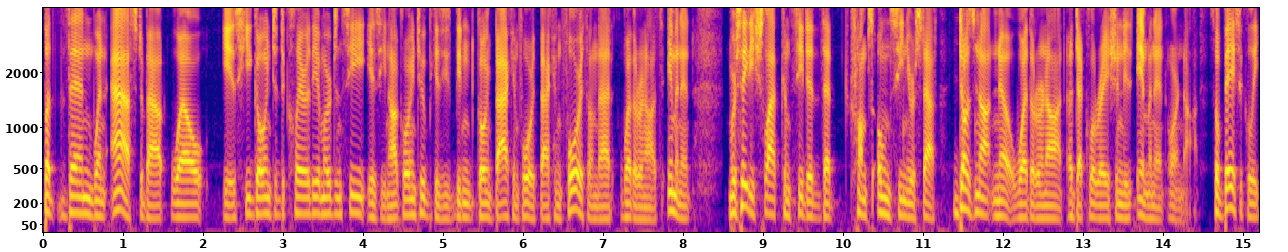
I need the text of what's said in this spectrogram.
But then, when asked about, well, is he going to declare the emergency? Is he not going to? Because he's been going back and forth, back and forth on that, whether or not it's imminent. Mercedes Schlapp conceded that Trump's own senior staff does not know whether or not a declaration is imminent or not. So basically,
